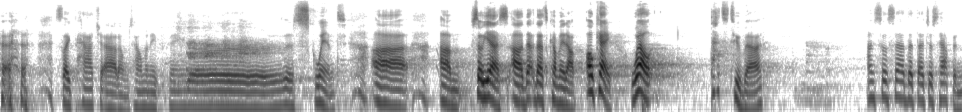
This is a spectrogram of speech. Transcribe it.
it's like Patch Adams. How many fingers? Squint. Uh, um, so, yes, uh, that, that's coming up. Okay, well, that's too bad. I'm so sad that that just happened.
